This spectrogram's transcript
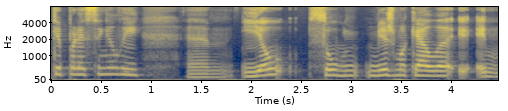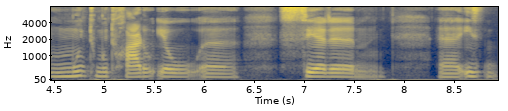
que aparecem ali. Um, e eu sou mesmo aquela. É, é muito, muito raro eu uh, ser. Uh, Uh,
